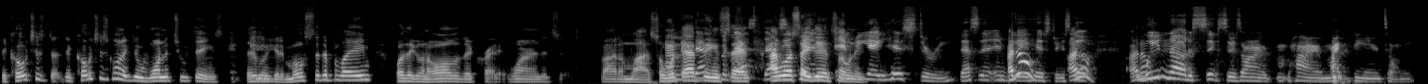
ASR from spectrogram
The coaches, the coach is going to do one or two things. They're going to get most of the blame, or they're going to all of the credit. One or two. Bottom line. So with I mean, that being said, that's, that's I'm going to say D'Antoni. NBA history. That's an NBA know, history. So I know, I know. we know the Sixers aren't hiring Mike D'Antoni.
